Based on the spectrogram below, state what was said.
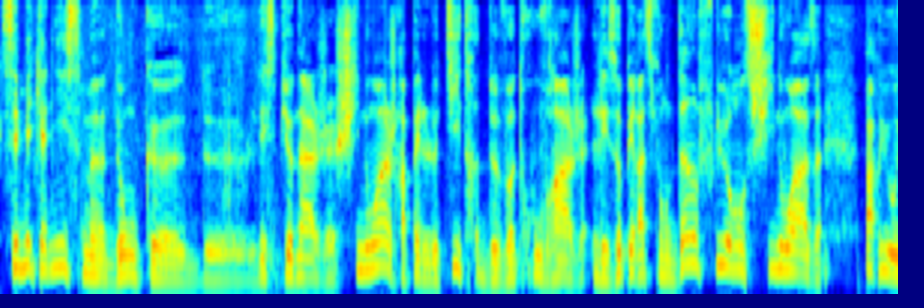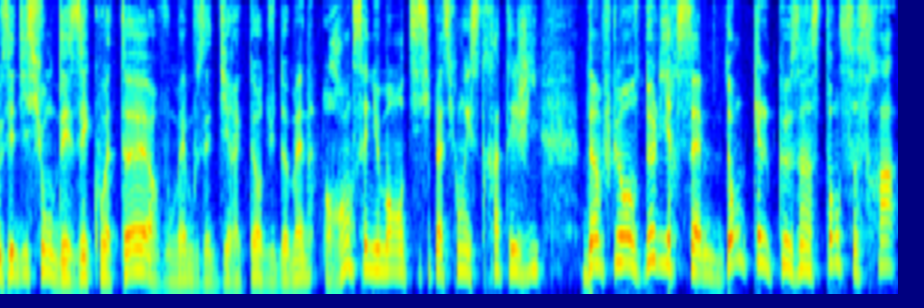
ces mécanismes donc euh, de l'espionnage chinois, je rappelle le titre de votre ouvrage Les opérations d'influence chinoise paru aux éditions des Équateurs. Vous-même vous êtes directeur du domaine renseignement, anticipation et stratégie d'influence de l'IRSEM. Dans quelques instants, ce sera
